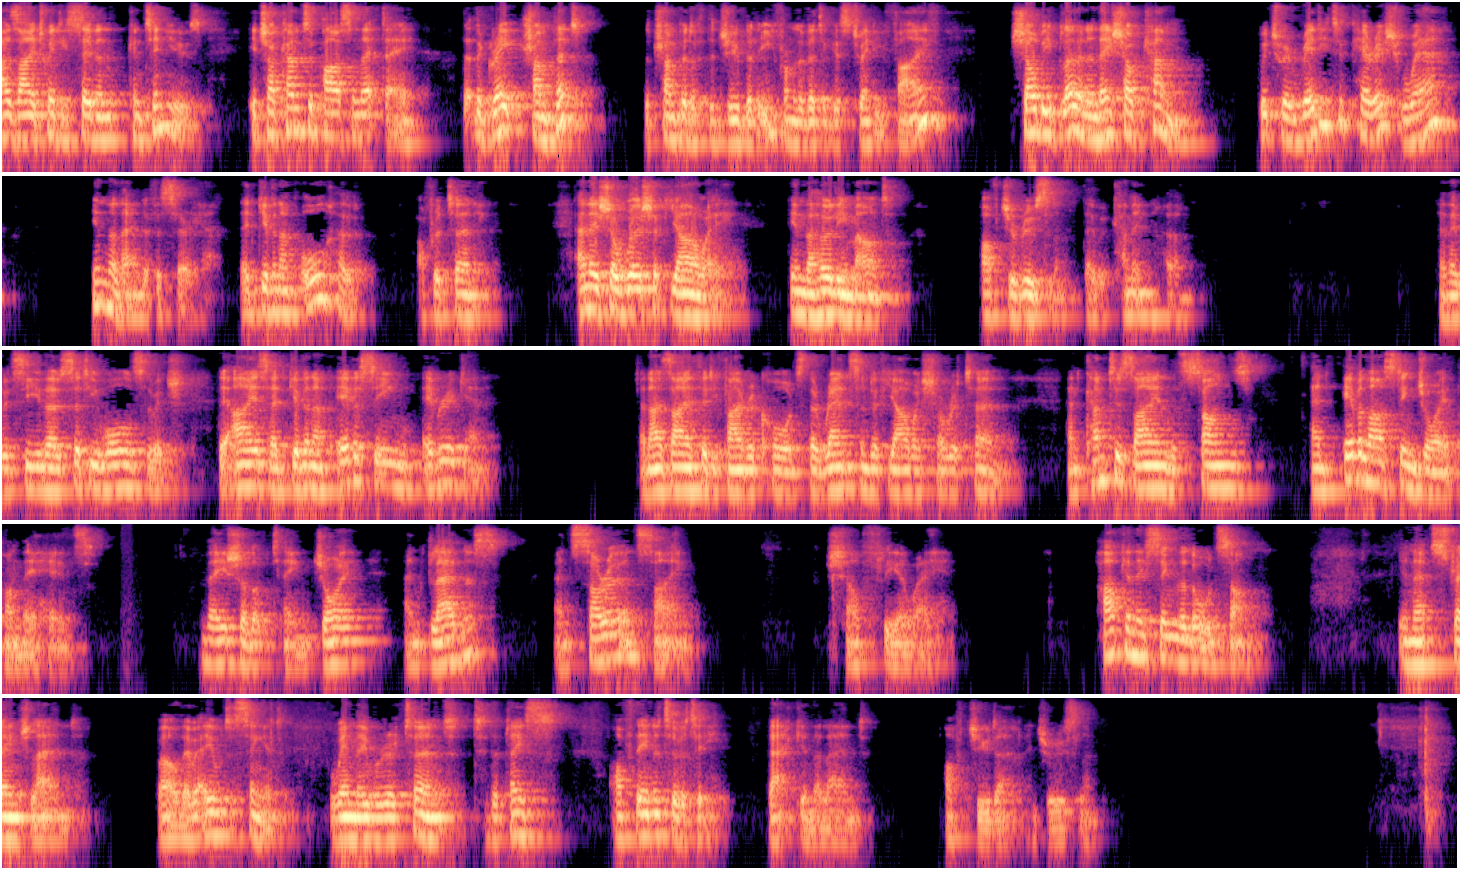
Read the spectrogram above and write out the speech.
Isaiah 27 continues It shall come to pass in that day that the great trumpet, the trumpet of the Jubilee from Leviticus 25, shall be blown, and they shall come, which were ready to perish where? In the land of Assyria. They'd given up all hope of returning. And they shall worship Yahweh in the holy mount of Jerusalem. They were coming home. And they would see those city walls which their eyes had given up ever seeing ever again. And Isaiah 35 records, the ransomed of Yahweh shall return and come to Zion with songs and everlasting joy upon their heads. They shall obtain joy and gladness, and sorrow and sighing shall flee away. How can they sing the Lord's song in that strange land? Well, they were able to sing it when they were returned to the place of their nativity back in the land of Judah and Jerusalem.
